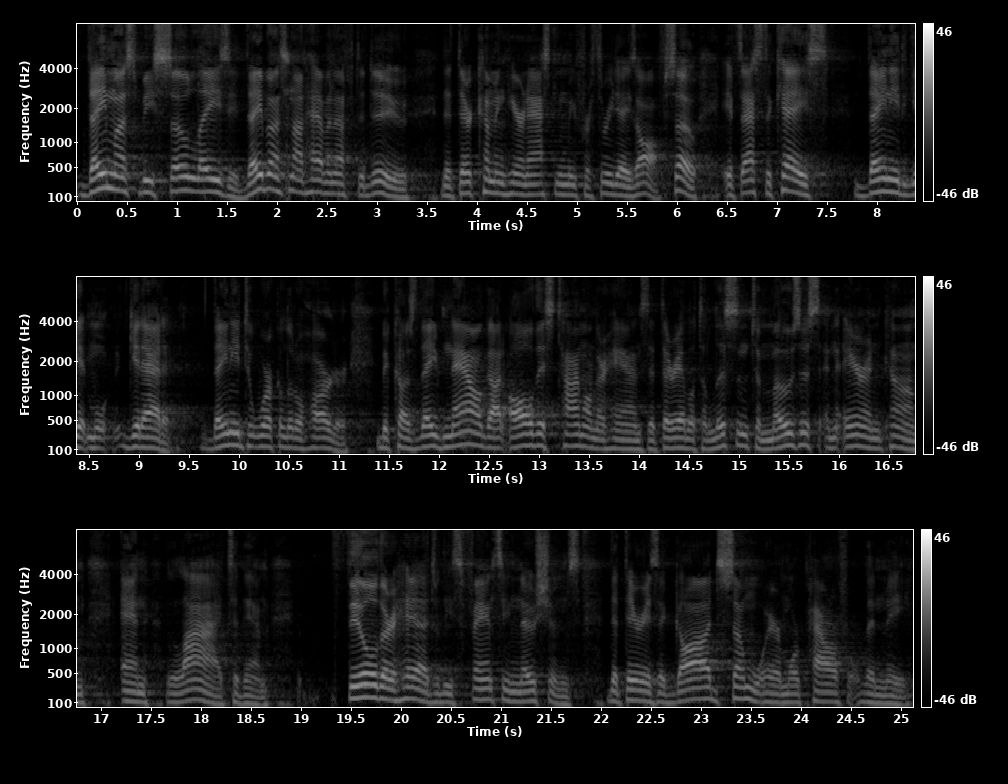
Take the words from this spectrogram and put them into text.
they must be so lazy, they must not have enough to do, that they're coming here and asking me for three days off. So if that's the case, they need to get, more, get at it. They need to work a little harder because they've now got all this time on their hands that they're able to listen to Moses and Aaron come and lie to them, fill their heads with these fancy notions that there is a God somewhere more powerful than me.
